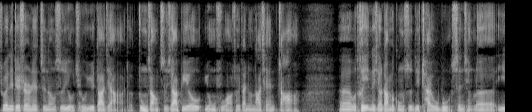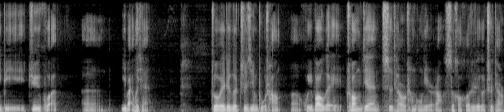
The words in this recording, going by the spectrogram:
所以呢这事儿呢只能是有求于大家，叫重赏之下必有勇夫啊，所以咱就拿钱砸啊。呃，我特意呢向咱们公司的财务部申请了一笔巨款，嗯，一百块钱。作为这个资金补偿，呃，回报给创建词条成功的人啊，思考盒子这个词条。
